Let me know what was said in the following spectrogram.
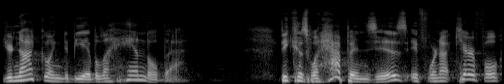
you're not going to be able to handle that. Because what happens is, if we're not careful,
